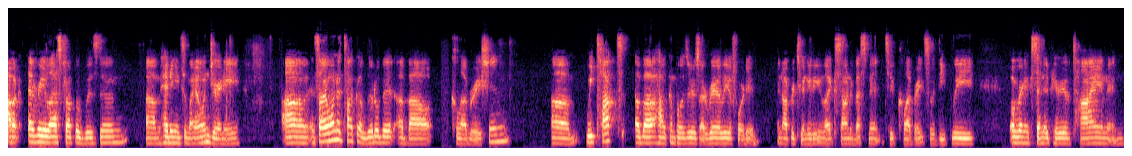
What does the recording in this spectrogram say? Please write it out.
out every last drop of wisdom um, heading into my own journey. Um, and so I want to talk a little bit about collaboration. Um, we talked about how composers are rarely afforded an opportunity like sound investment to collaborate so deeply over an extended period of time and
